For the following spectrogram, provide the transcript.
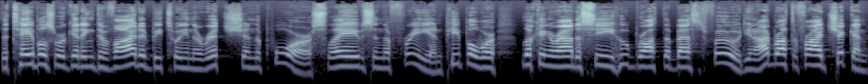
The tables were getting divided between the rich and the poor, slaves and the free, and people were looking around to see who brought the best food. You know, I brought the fried chicken,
